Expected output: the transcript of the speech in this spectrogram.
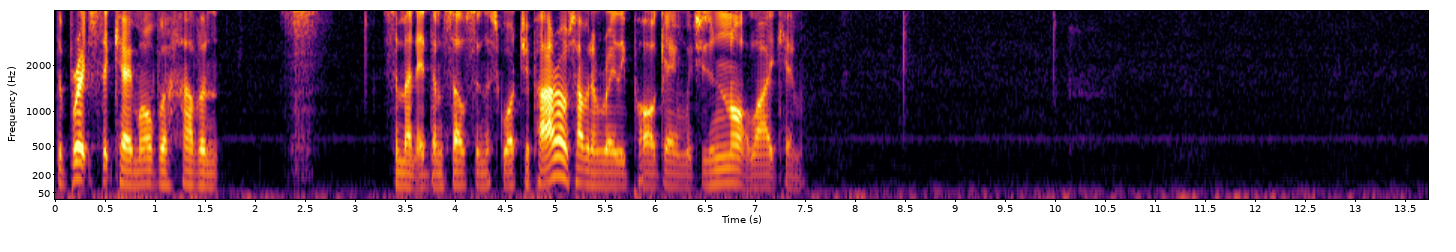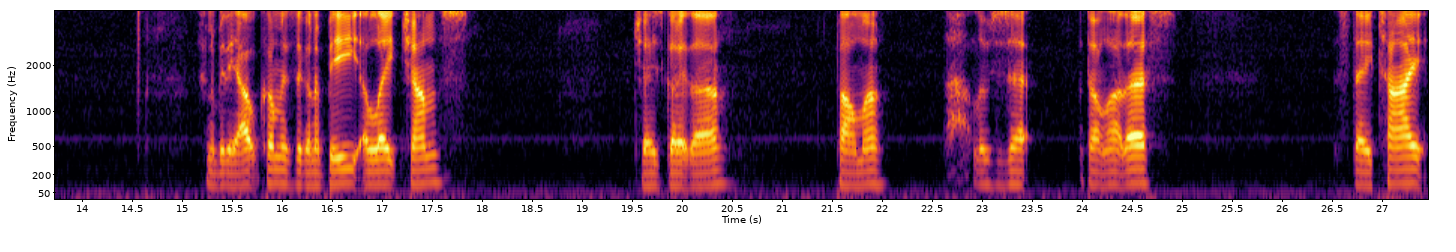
The Brits that came over haven't cemented themselves in the squad. Chaparro's having a really poor game, which is not like him. It's going to be the outcome. Is there going to be a late chance? Jay's got it there. Palmer. Ah, loses it. I don't like this. Stay tight.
